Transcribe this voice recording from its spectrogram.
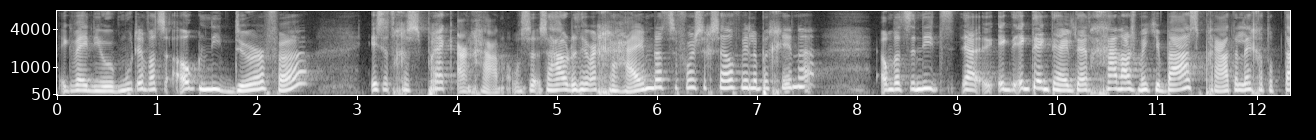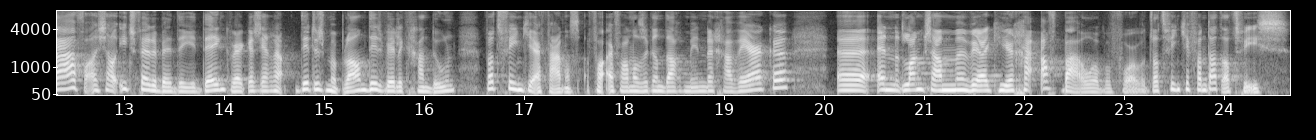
Ik weet niet hoe het moet. En wat ze ook niet durven, is het gesprek aangaan. Ze, ze houden het heel erg geheim dat ze voor zichzelf willen beginnen omdat ze niet, ja, ik, ik denk de hele tijd, ga nou eens met je baas praten, leg het op tafel. Als je al iets verder bent in je denkwerk en zeg, nou, dit is mijn plan, dit wil ik gaan doen. Wat vind je ervan als, ervan als ik een dag minder ga werken eh, en langzaam mijn werk hier ga afbouwen bijvoorbeeld? Wat vind je van dat advies?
